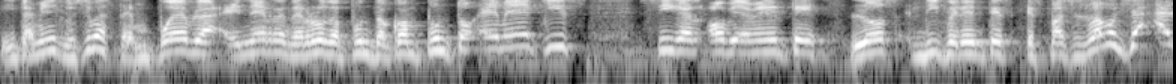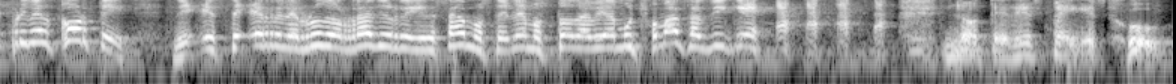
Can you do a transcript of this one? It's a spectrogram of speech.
y también inclusive hasta en Puebla, en rderudo.com.mx. Sigan obviamente los diferentes espacios. Vamos ya al primer corte de este R de Rudo Radio. Regresamos, tenemos todavía mucho más, así que no te despegues. Uh.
